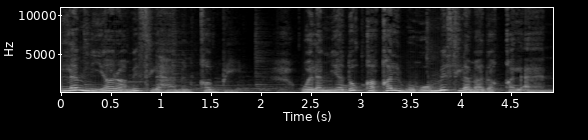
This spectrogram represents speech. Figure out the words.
لم ير مثلها من قبل ولم يدق قلبه مثل ما دق الآن.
